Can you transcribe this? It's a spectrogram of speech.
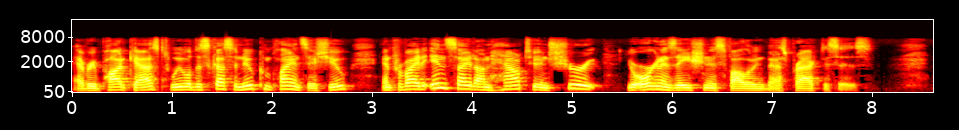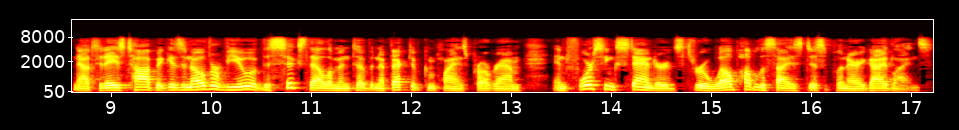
Every podcast, we will discuss a new compliance issue and provide insight on how to ensure your organization is following best practices. Now, today's topic is an overview of the sixth element of an effective compliance program enforcing standards through well publicized disciplinary guidelines.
